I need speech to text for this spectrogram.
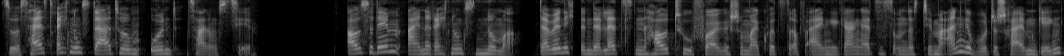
So, es das heißt Rechnungsdatum und Zahlungsziel. Außerdem eine Rechnungsnummer. Da bin ich in der letzten How-To-Folge schon mal kurz drauf eingegangen, als es um das Thema Angebote schreiben ging.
